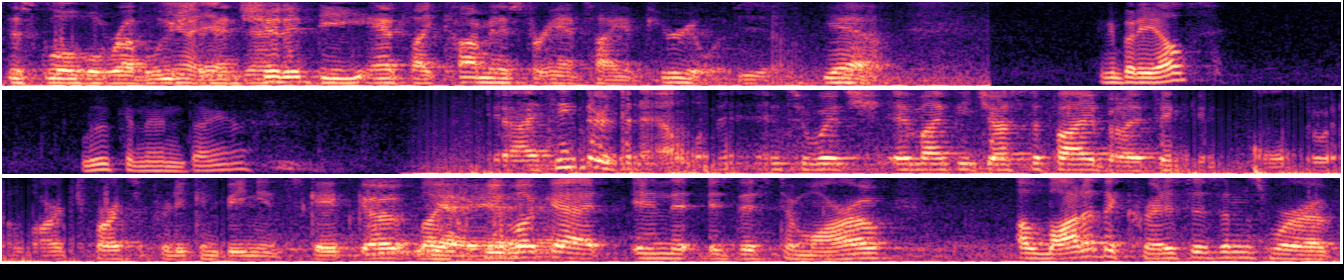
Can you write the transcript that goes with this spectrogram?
this global revolution, Yeah, and should it be anti-communist or anti-imperialist? Yeah. yeah. Anybody else? Luke, and then Diana. Yeah, I think there's an element into which it might be justified, but I think it also, in a large part, it's a pretty convenient scapegoat. Like, Yeah, if you look yeah. at in the, Is This Tomorrow, a lot of the criticisms were of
